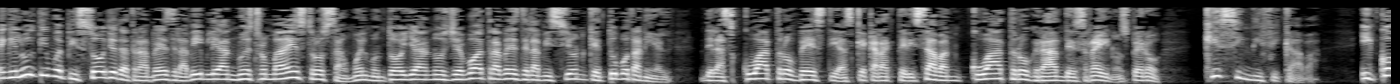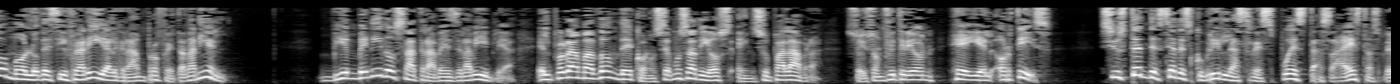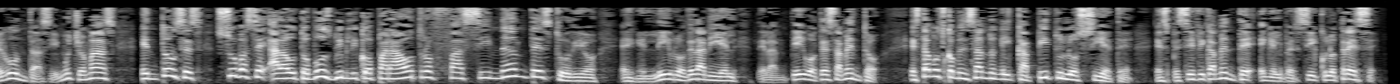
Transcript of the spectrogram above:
En el último episodio de A través de la Biblia, nuestro maestro Samuel Montoya nos llevó a través de la visión que tuvo Daniel de las cuatro bestias que caracterizaban cuatro grandes reinos. Pero, ¿qué significaba? ¿Y cómo lo descifraría el gran profeta Daniel? Bienvenidos a través de la Biblia, el programa donde conocemos a Dios en su palabra. Soy su anfitrión, Heiel Ortiz. Si usted desea descubrir las respuestas a estas preguntas y mucho más, entonces súbase al autobús bíblico para otro fascinante estudio en el libro de Daniel del Antiguo Testamento. Estamos comenzando en el capítulo 7, específicamente en el versículo 13.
